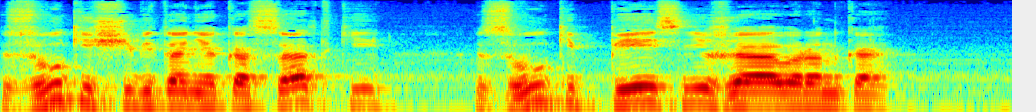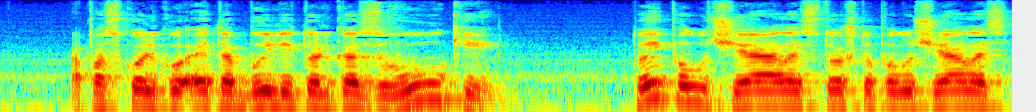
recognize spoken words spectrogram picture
Звуки щебетания касатки, звуки песни жаворонка. А поскольку это были только звуки, то и получалось то, что получалось.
